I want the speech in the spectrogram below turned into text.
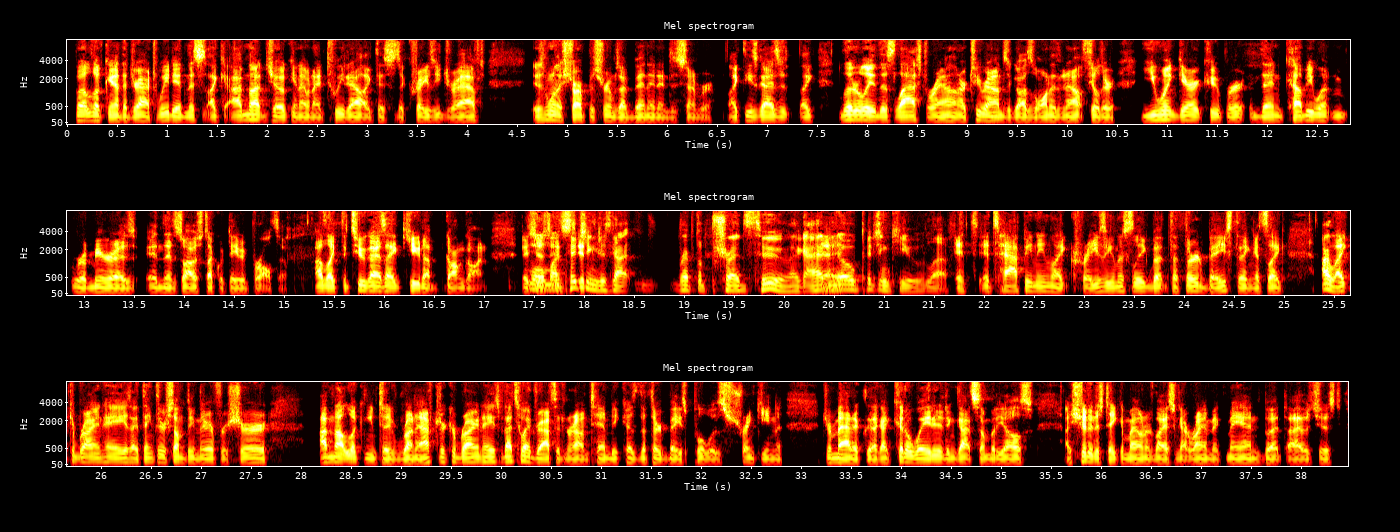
But looking at the draft we did, and this is like I'm not joking when I tweet out like this is a crazy draft. This is one of the sharpest rooms I've been in in December. Like these guys, like literally this last round or two rounds ago, I was wanted an outfielder. You went Garrett Cooper, then Cubby went Ramirez, and then so I was stuck with David Peralta. I was like the two guys I queued up, gone, gone. It's well, just my it's, pitching it, just got ripped to shreds too. Like I had yeah, no pitching queue left. It's it's happening like crazy in this league. But the third base thing, it's like I like Brian Hayes. I think there's something there for sure. I'm not looking to run after Brian Hayes, but that's who I drafted in round 10 because the third base pool was shrinking dramatically. Like I could have waited and got somebody else. I should have just taken my own advice and got Ryan McMahon, but I was just,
